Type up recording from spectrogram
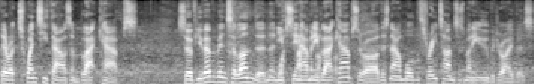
There are 20,000 black cabs. So if you've ever been to London and you've seen how many black cabs there are, there's now more than three times as many Uber drivers.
